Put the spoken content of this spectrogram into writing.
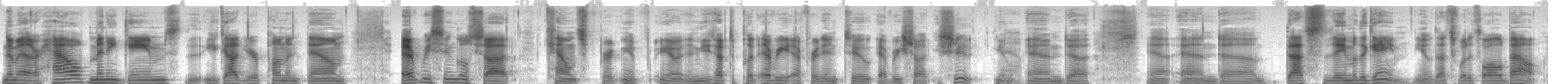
no matter how many games you got your opponent down, every single shot counts for you know, you know and you have to put every effort into every shot you shoot you know yeah. and uh, and uh, that's the name of the game you know that's what it's all about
